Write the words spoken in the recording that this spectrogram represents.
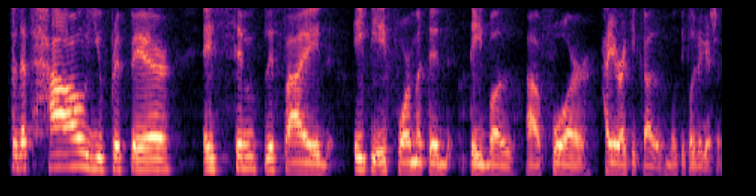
So that's how you prepare a simplified APA formatted table uh, for hierarchical multiple regression.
